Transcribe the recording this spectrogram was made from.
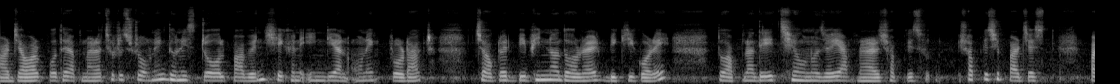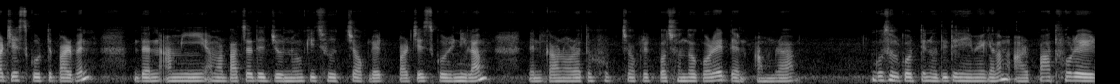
আর যাওয়ার পথে আপনারা ছোট ছোট অনেক ধরনের স্টল পাবেন। সেখানে ইন্ডিয়ান অনেক প্রোডাক্ট চকলেট বিভিন্ন ধরনের বিক্রি করে। তো আপনাদের ইচ্ছে অনুযায়ী আপনারা সব কিছু সব কিছু পারচেস পারচেস করতে পারবেন। দেন আমি আমার বাচ্চাদের জন্য কিছু চকলেট পারচেস করে নিলাম। দেন কারণ ওরা তো খুব চকলেট পছন্দ করে দেন আমরা গোসল করতে নদীতে নেমে গেলাম। আর পাথরের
